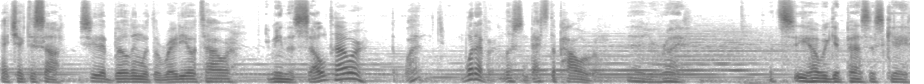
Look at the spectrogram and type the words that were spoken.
Hey, check this out. You see that building with the radio tower? You mean the cell tower? The what? Whatever. Listen, that's the power room. Yeah, you're right. Let's see how we get past this gate.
